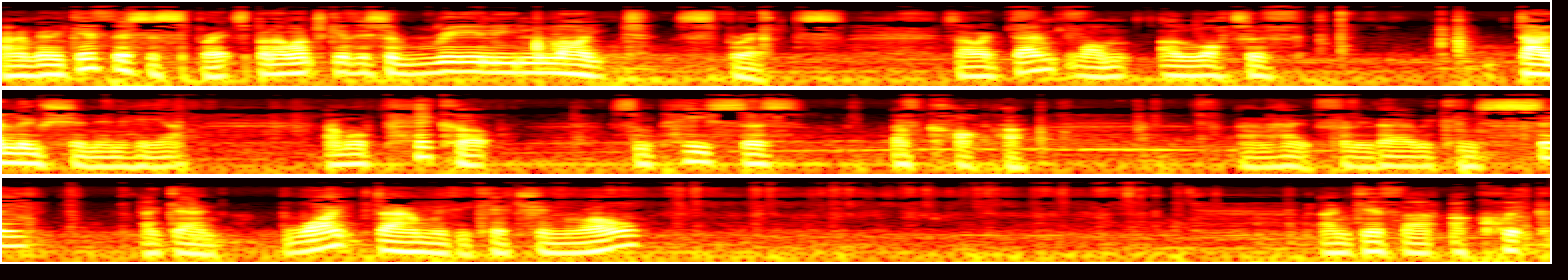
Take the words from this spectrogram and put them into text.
and I'm going to give this a spritz, but I want to give this a really light spritz. So I don't want a lot of dilution in here. And we'll pick up some pieces of copper. And hopefully there we can see. Again, wipe down with your kitchen roll. And give that a quick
